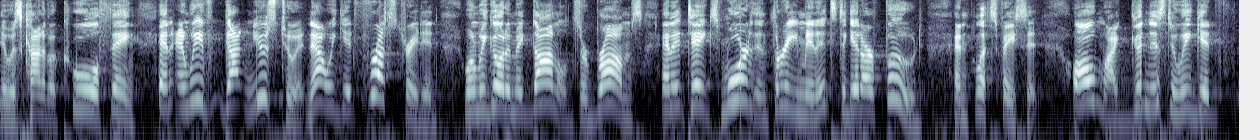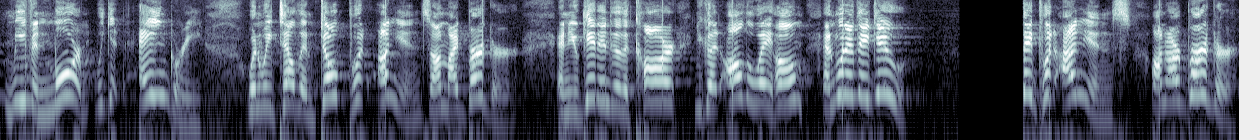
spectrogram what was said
It was kind of a cool thing. And, and we've gotten used to it. Now we get frustrated when we go to McDonald's or Braum's and it takes more than three minutes to get our food. And let's face it, oh my goodness, do we get even more, we get angry when we tell them, don't put onions on my burger. And you get into the car, you get all the way home, and what do they do? They put onions on our burger.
